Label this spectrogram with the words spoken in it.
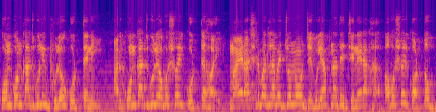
কোন কোন কাজগুলি ভুলেও করতে নেই আর কোন কাজগুলি অবশ্যই করতে হয়। মায়ের আশীর্বাদ লাভের জন্য যেগুলি আপনাদের জেনে রাখা অবশ্যই কর্তব্য।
